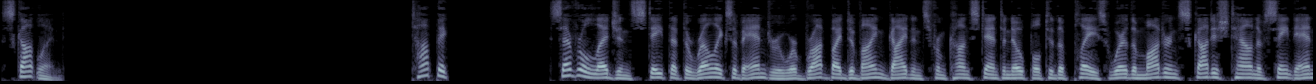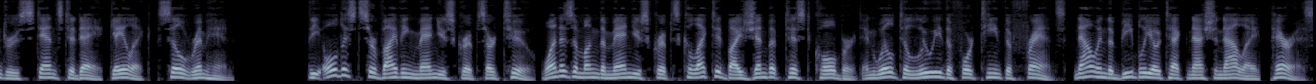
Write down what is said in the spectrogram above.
Scotland Several legends state that the relics of Andrew were brought by divine guidance from Constantinople to the place where the modern Scottish town of St Andrews stands today Gaelic, Cill Rìmhinn. The oldest surviving manuscripts are two, one is among the manuscripts collected by Jean-Baptiste Colbert and willed to Louis XIV of France, now in the Bibliothèque Nationale, Paris,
